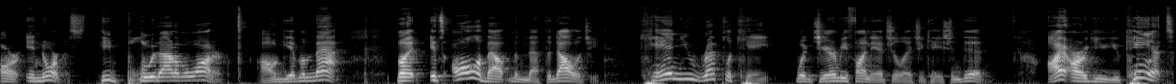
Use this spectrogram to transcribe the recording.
are enormous. He blew it out of the water. I'll give him that. But it's all about the methodology. Can you replicate what Jeremy Financial Education did? I argue you can't,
